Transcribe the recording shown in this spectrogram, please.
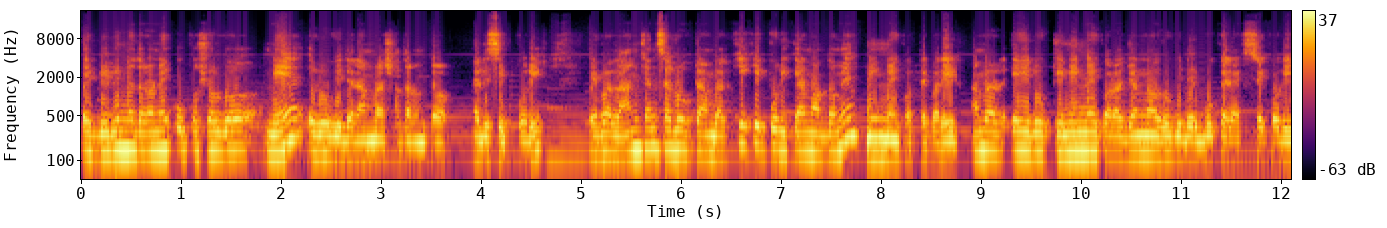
এই বিভিন্ন ধরনের উপসর্গ নিয়ে রোগীদের আমরা সাধারণত রিসিভ করি। এবার লাং ক্যান্সার রোগটা আমরা কি কি পরীক্ষার মাধ্যমে নির্ণয় করতে পারি? আমরা এই রোগটি নির্ণয় করার জন্য রোগীদের বুকের এক্স রে করি।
